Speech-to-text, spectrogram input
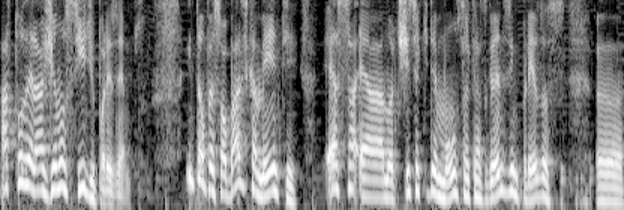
a tolerar genocídio, por exemplo. Então, pessoal, basicamente, essa é a notícia que demonstra que as grandes empresas. Uh,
